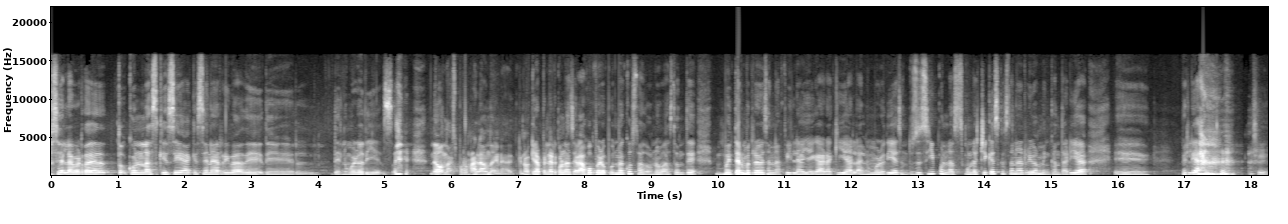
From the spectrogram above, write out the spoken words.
sea, la verdad, con las que sea, que estén arriba de, del, número 10. no, no es por mala onda, nada, que no quiera pelear con las de abajo, pero pues me ha costado, ¿no? Bastante meterme otra vez en la fila, llegar aquí al, al número 10. Entonces sí, con las, con las chicas que están arriba me encantaría... Eh, Pelear. Sí.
